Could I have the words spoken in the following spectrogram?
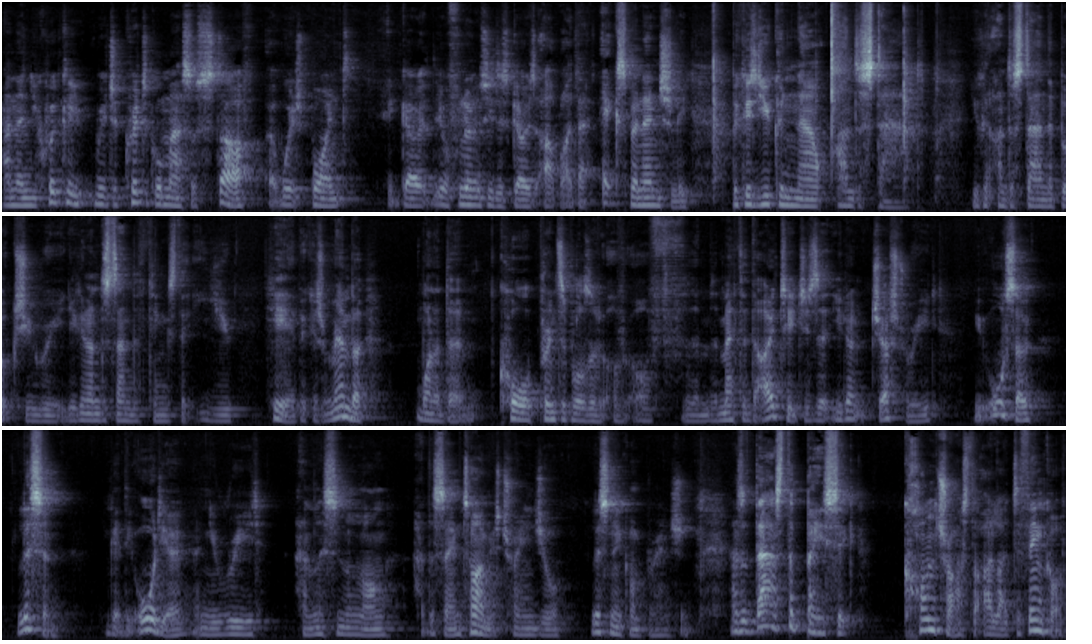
and then you quickly reach a critical mass of stuff, at which point it go, your fluency just goes up like that exponentially because you can now understand. You can understand the books you read. You can understand the things that you hear. Because remember, one of the core principles of, of, of the, method that I teach is that you don't just read, you also listen. You get the audio and you read and listen along at the same time. It's trained your listening comprehension. And so that's the basic contrast that I like to think of.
